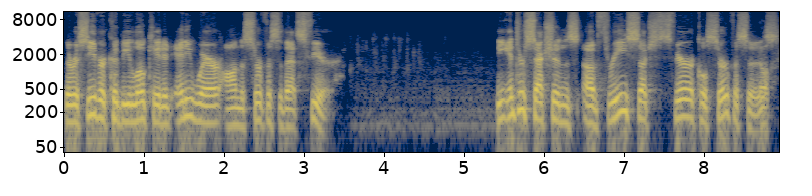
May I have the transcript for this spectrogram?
The receiver could be located anywhere on the surface of that sphere. The intersections of three such spherical surfaces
